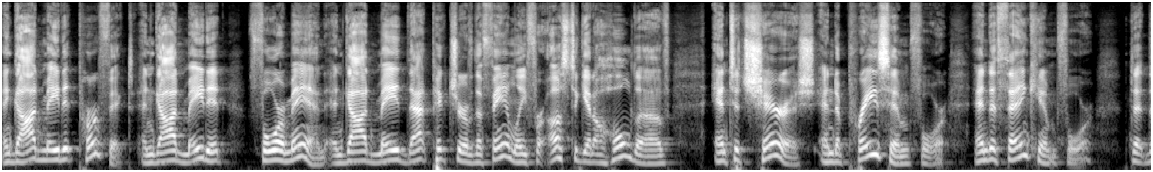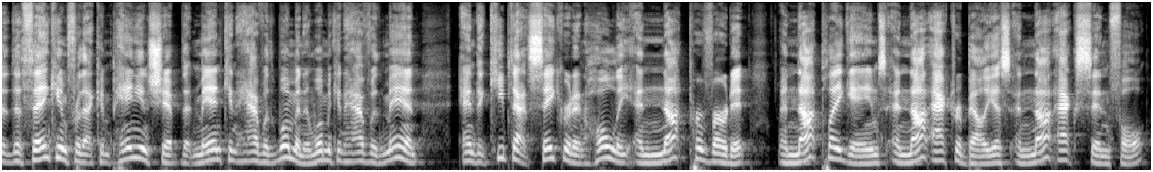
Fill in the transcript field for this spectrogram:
And God made it perfect, and God made it for man. And God made that picture of the family for us to get a hold of and to cherish and to praise Him for and to thank Him for. To, to, to, thank Him for that companionship that man can have with woman and woman can have with man, and to keep that sacred and holy and not pervert it and not play games and not act rebellious and not act sinful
